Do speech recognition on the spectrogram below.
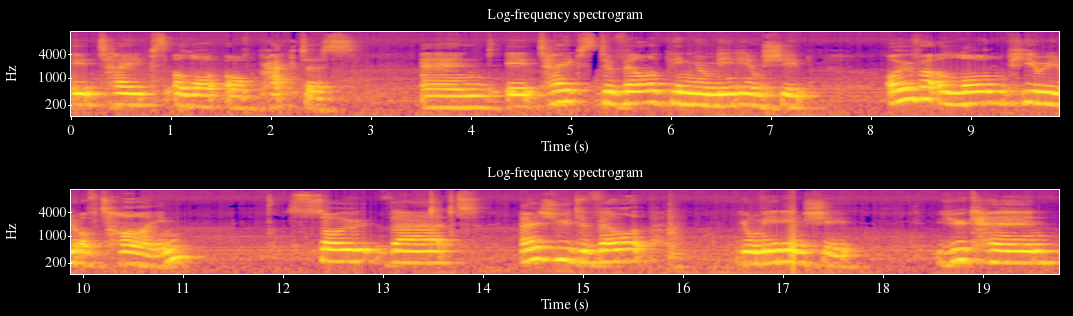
it takes a lot of practice, and it takes developing your mediumship over a long period of time so that as you develop your mediumship, you can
